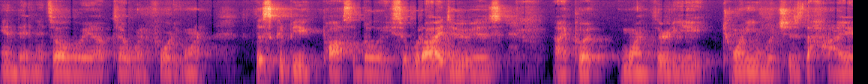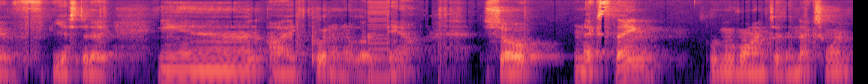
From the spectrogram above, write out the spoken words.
and then it's all the way up to 141 this could be a possibility. So what I do is I put 138.20, which is the high of yesterday, and I put an alert down. So next thing, we'll move on to the next one.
